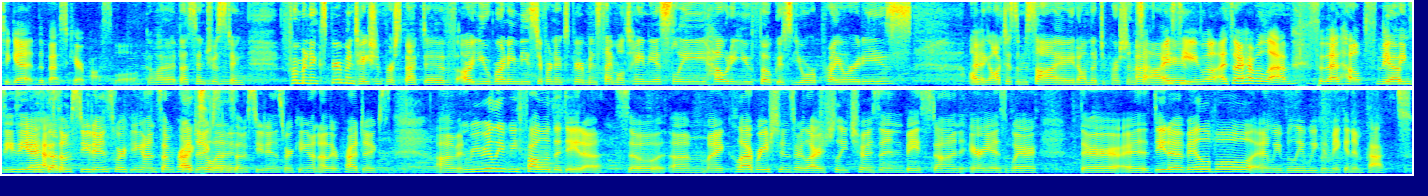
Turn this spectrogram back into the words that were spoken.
to get the best care possible. Got it, that's interesting. Mm -hmm. From an experimentation perspective, are you running these different experiments simultaneously? How do you focus your priorities? On the autism side, on the depression uh, side? I see, well, so I have a lab, so that helps make yep. things easy. I have some students working on some projects Excellent. and some students working on other projects. Um, and we really, we follow the data. So um, my collaborations are largely chosen based on areas where there is data available and we believe we can make an impact.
